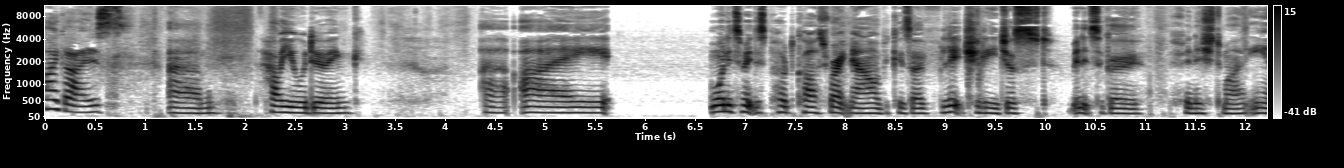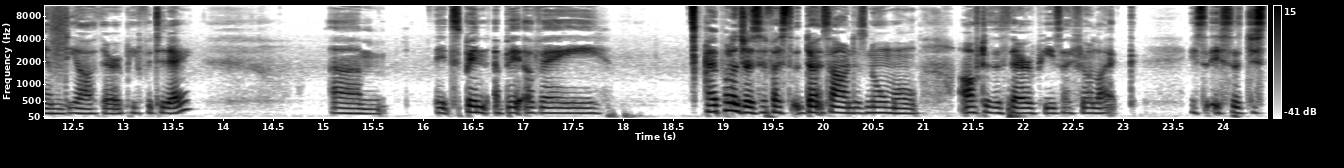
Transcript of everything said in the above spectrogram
Hi guys, um, how are you all doing? Uh, I wanted to make this podcast right now because I've literally just minutes ago finished my EMDR therapy for today. Um, it's been a bit of a. I apologize if I don't sound as normal after the therapies. I feel like it's it's a just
